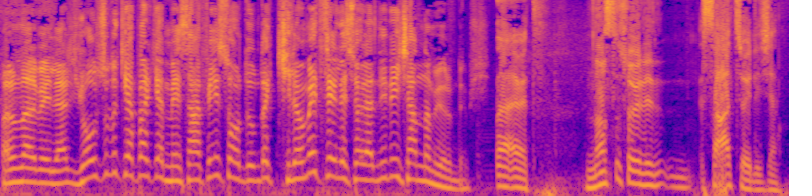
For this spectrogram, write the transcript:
hanımlar beyler. Yolculuk yaparken mesafeyi sorduğumda kilometreyle söylendiğini hiç anlamıyorum demiş. Ha, evet. Nasıl söyledin? Saat söyleyeceksin.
